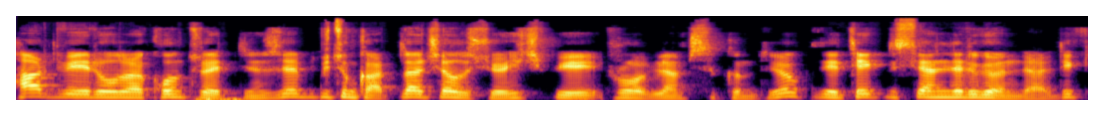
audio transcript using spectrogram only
hardware olarak kontrol ettiğinizde bütün kartlar çalışıyor. Hiçbir problem, sıkıntı yok. E, teknisyenleri gönderdik.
